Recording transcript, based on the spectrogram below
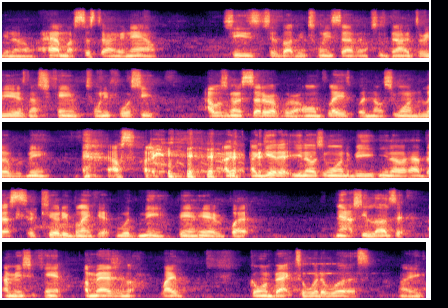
You know, I have my sister out here now. She's she's about to be 27. She's been out here three years now. She came 24. She, I was gonna set her up with her own place, but no, she wanted to live with me. I was like, I, I, get it. You know, she wanted to be, you know, have that security blanket with me being here. But now she loves it. I mean, she can't imagine life going back to what it was. Like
